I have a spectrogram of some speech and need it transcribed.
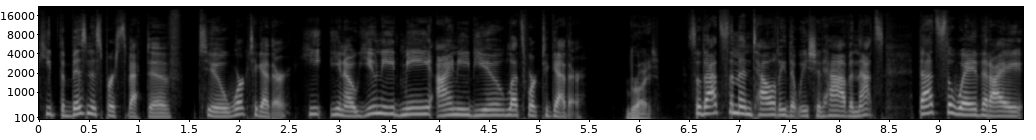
keep the business perspective to work together. He you know you need me i need you let's work together. Right. so that's the mentality that we should have. And that's that's the way that i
